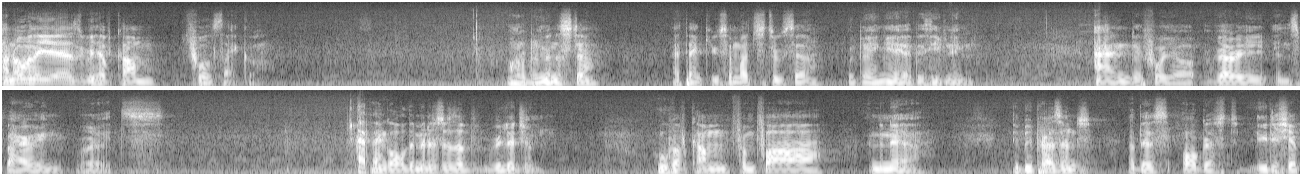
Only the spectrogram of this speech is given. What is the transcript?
And over the years, we have come full cycle. Honorable Minister, I thank you so much too, sir, for being here this evening and for your very inspiring words. I thank all the ministers of religion who have come from far and near to be present at this August leadership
